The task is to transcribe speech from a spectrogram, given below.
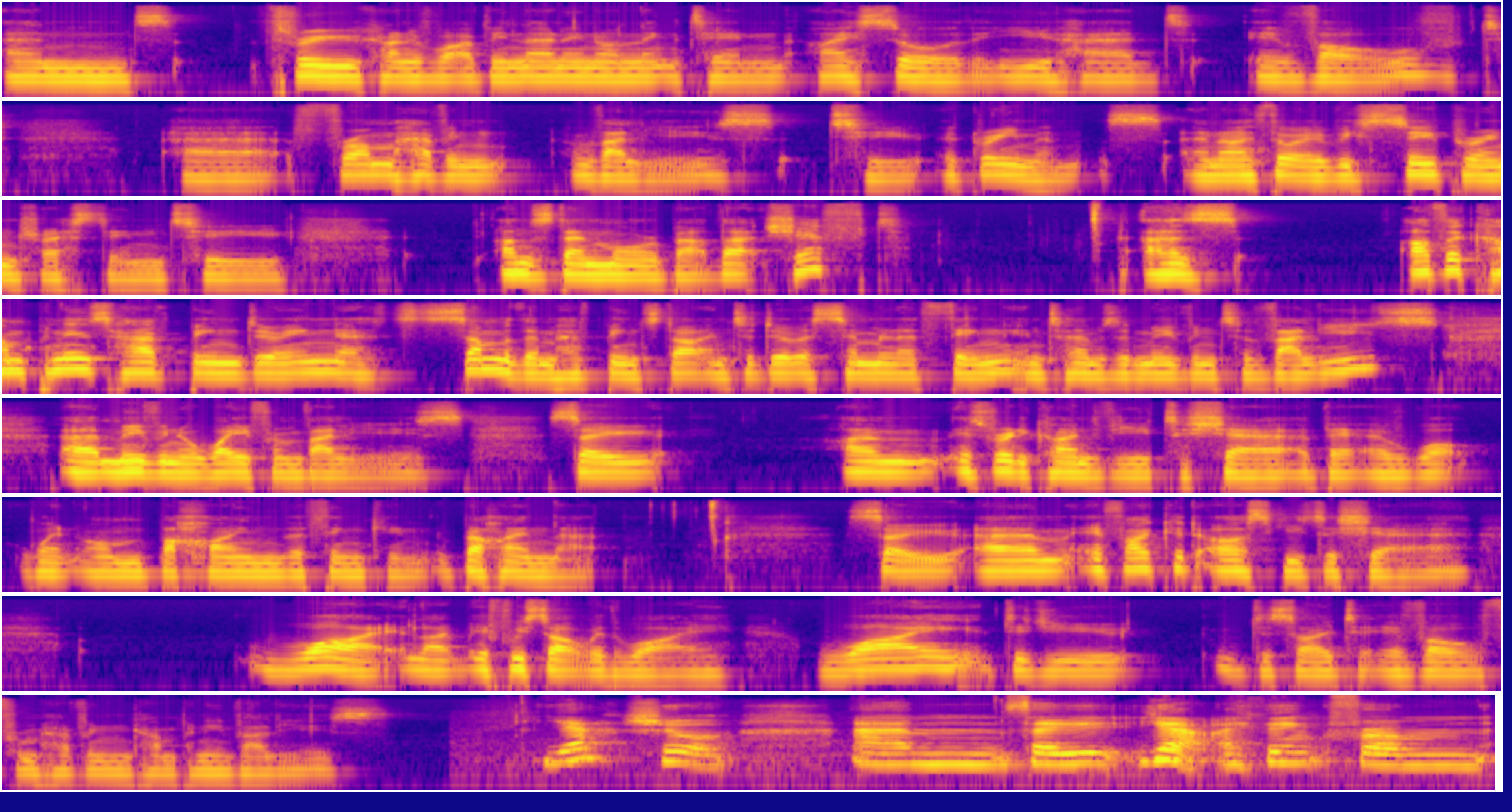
And through kind of what I've been learning on LinkedIn, I saw that you had evolved uh, from having values to agreements. And I thought it would be super interesting to understand more about that shift. As other companies have been doing, uh, some of them have been starting to do a similar thing in terms of moving to values, uh, moving away from values. So um, it's really kind of you to share a bit of what went on behind the thinking behind that. So um, if I could ask you to share why, like if we start with why, why did you decide to evolve from having company values? Yeah, sure. Um, so yeah, I think from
